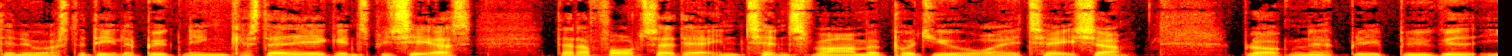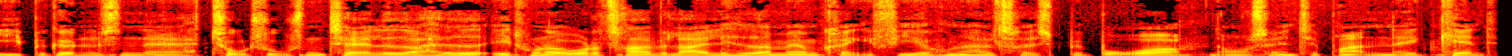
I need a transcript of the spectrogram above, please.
Den øverste del af bygningen kan stadig ikke inspiceres, da der fortsat er intens varme på de øvre etager. Blokkene blev bygget i begyndelsen af 2000-tallet og havde 138 lejligheder med omkring 450 beboere. Årsagen til branden er ikke kendt.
